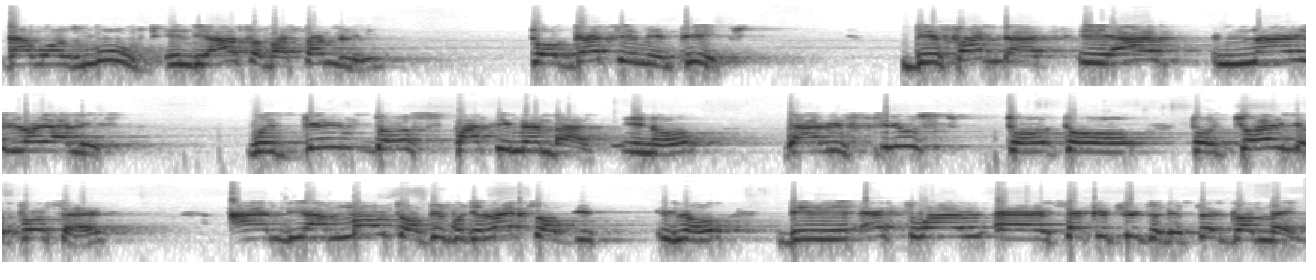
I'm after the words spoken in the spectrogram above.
that was moved in the House of Assembly to get him impeached, the fact that he has nine loyalists within those party members, you know, that refused to, to, to join the process, and the amount of people, the likes of the, you know, the ex-one uh, secretary to the state government,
